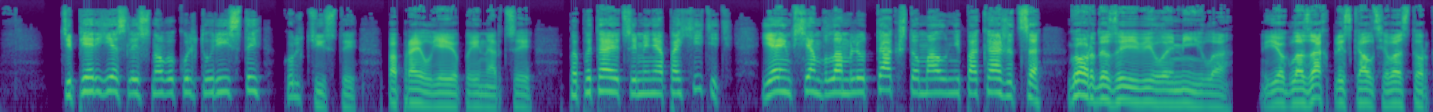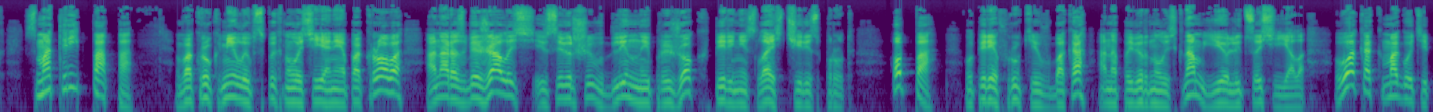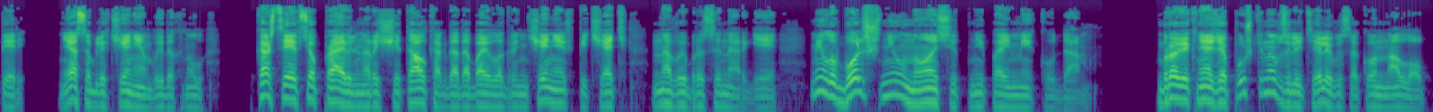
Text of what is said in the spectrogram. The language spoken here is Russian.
«Теперь, если снова культуристы...» «Культисты», — поправил я ее по инерции. «Попытаются меня похитить, я им всем вломлю так, что мало не покажется», — гордо заявила Мила. В ее глазах плескался восторг. «Смотри, папа!» Вокруг Милы вспыхнуло сияние покрова, она разбежалась и, совершив длинный прыжок, перенеслась через пруд. «Опа!» Уперев руки в бока, она повернулась к нам, ее лицо сияло. «Во как могу теперь!» Я с облегчением выдохнул. Кажется, я все правильно рассчитал, когда добавил ограничение в печать на выброс энергии. Милу больше не уносит, не пойми куда. Брови князя Пушкина взлетели высоко на лоб.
